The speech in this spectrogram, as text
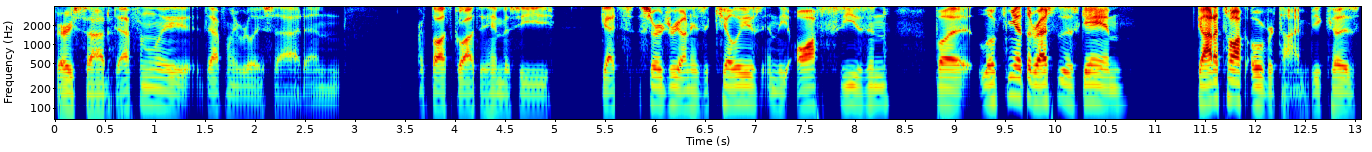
very sad. definitely definitely really sad and our thoughts go out to him as he gets surgery on his Achilles in the off season but looking at the rest of this game got to talk overtime because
